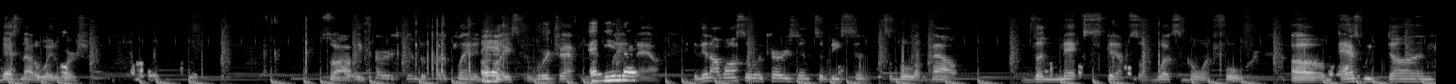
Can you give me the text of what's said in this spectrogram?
That's not a way to worship. So I've encouraged them to put a plan in place, and we're drafting that plan know, now. And then I've also encouraged them to be sensible about the next steps of what's going forward. Um, as we've done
